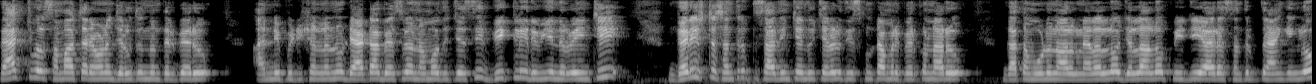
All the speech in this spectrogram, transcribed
ఫ్యాక్చువల్ సమాచారం ఇవ్వడం జరుగుతుందని తెలిపారు. అన్ని పిటిషన్లను డేటాబేస్లో నమోదు చేసి వీక్లీ రివ్యూ నిర్వహించి గరిష్ట సంతృప్తి సాధించేందుకు చర్యలు తీసుకుంటామని పేర్కొన్నారు. గత మూడు నాలుగు నెలల్లో జిల్లాలో పీజీఆర్ఎస్ సంతృప్తి ర్యాంకింగ్లో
